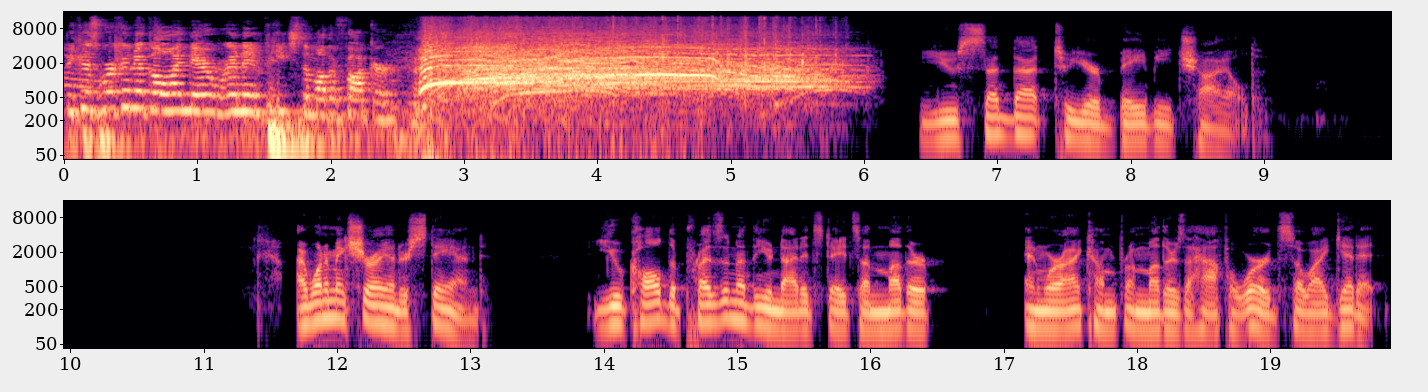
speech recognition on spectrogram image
Because we're going to go in there, we're going to impeach the motherfucker. You said that to your baby child. I want to make sure I understand. You called the President of the United States a mother, and where I come from, mother's a half a word, so I get it.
